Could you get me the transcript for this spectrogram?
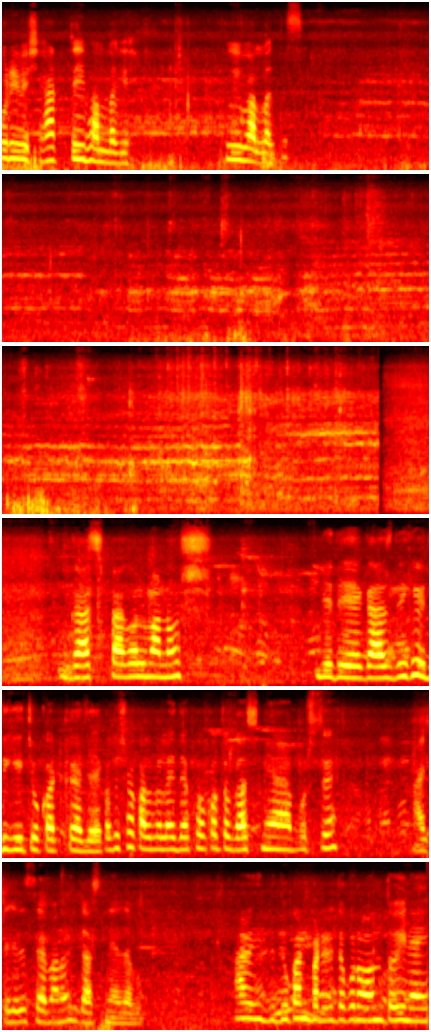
পরিবেশে হাঁটতেই ভালো লাগে। খুবই ভালো লাগতেছে। গাছ পাগল মানুষ। যদি গাছ দেখি ওইদিকে চোখ আটকা যায়। কত সকালবেলায় দেখো কত গাছ নিয়ে পড়ছে। হাইটা যেতেছে মানুষ, গাছ নিয়ে যাব। আর এই দোকানপাটের তো কোনো অন্তই নাই।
